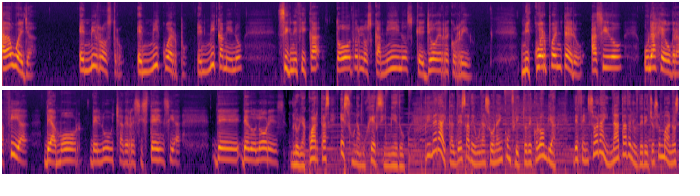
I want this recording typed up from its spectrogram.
Cada huella en mi rostro, en mi cuerpo, en mi camino, significa todos los caminos que yo he recorrido. Mi cuerpo entero ha sido una geografía de amor, de lucha, de resistencia, de, dolores. Gloria Cuartas es una mujer sin miedo, primera alcaldesa de una zona en conflicto de Colombia defensora innata de los derechos humanos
